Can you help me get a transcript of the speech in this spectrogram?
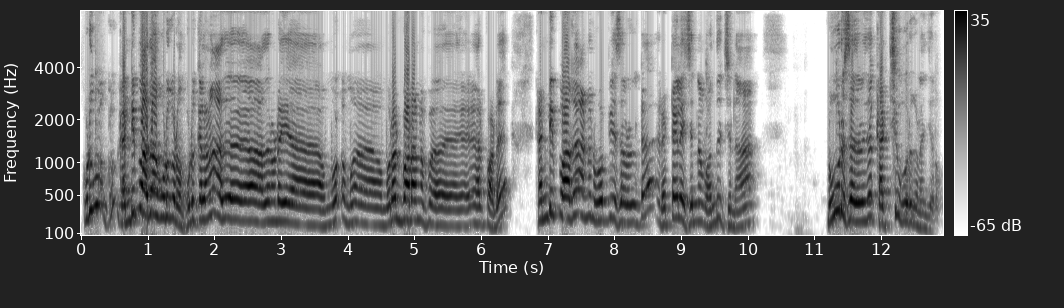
கொடுக்க கண்டிப்பாக அதான் கொடுக்கணும். கொடுக்கலன்னா அது அதனுடைய மு- முரண்பாடான ஏற்பாடு. கண்டிப்பாக அண்ணன் ஓபிஎஸ் அவர்கள்ட்ட ரெட்டையிலை சின்னம் வந்துச்சுன்னா நூறு சதவீதம் கட்சி ஒருங்கிணைஞ்சிரும்.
